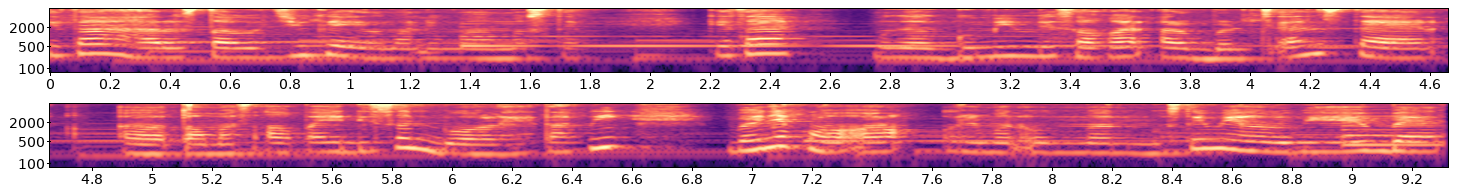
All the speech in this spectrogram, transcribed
kita harus tahu juga ilmu-ilmu muslim. Kita mengagumi misalkan Albert Einstein, uh, Thomas Alva Edison boleh, tapi banyak loh orang ilmuwan muslim yang lebih hebat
